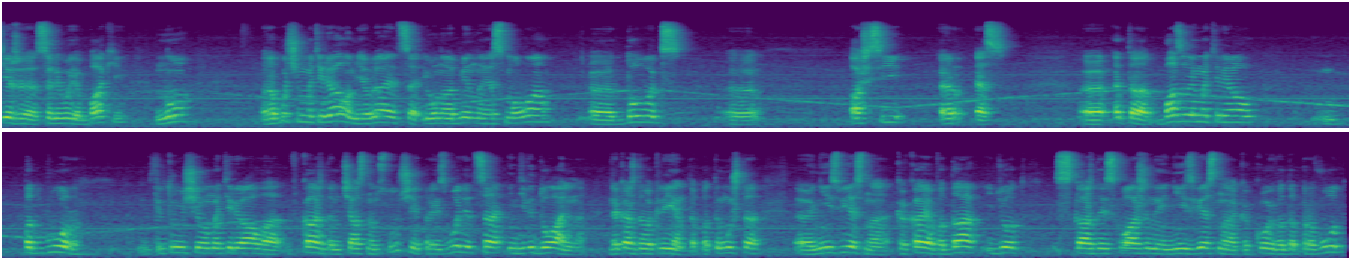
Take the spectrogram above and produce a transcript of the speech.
те же солевые баки, но рабочим материалом является ионообменная смола э, Dovex э, HCRS. Э, это базовый материал, подбор фильтрующего материала в каждом частном случае производится индивидуально для каждого клиента, потому что э, неизвестно, какая вода идет с каждой скважины, неизвестно какой водопровод,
